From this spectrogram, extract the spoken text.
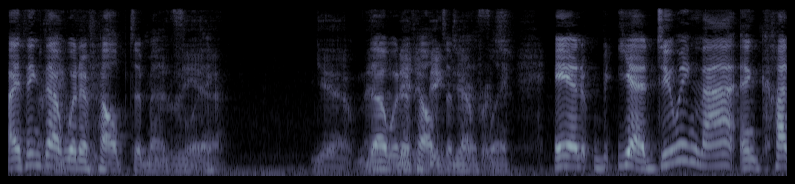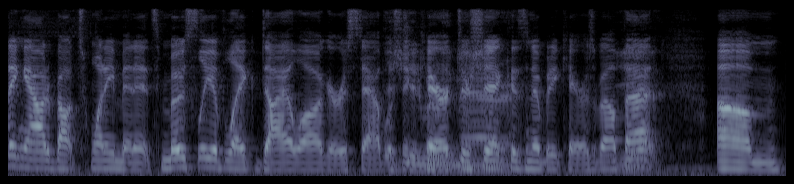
I think I that think would have helped immensely. Yeah, yeah, made- that would have helped immensely. difference. And yeah, doing that and cutting out about 20 minutes, mostly of like dialogue or establishing didn't really character shit because nobody cares about Yeah. that. Um,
